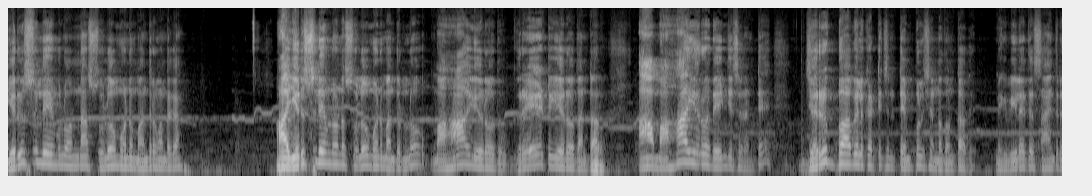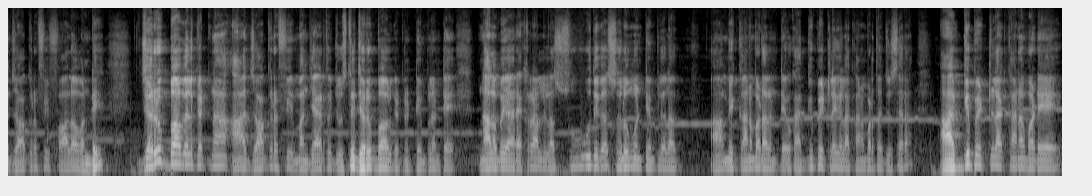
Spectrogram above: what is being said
ఎరుసులేములో ఉన్న సులోమోను మందిరం ఉందగా? ఆ ఎరుసలేంలో ఉన్న సులోమోని మందిరంలో మహా ఏరోదు గ్రేట్ ఏరోదు అంటారు. ఆ మహా ఏరోదు ఏం చేశాడంటే జరుబ్బాబేలు కట్టించిన టెంపుల్ చిన్నది ఉంటుంది. మీకు వీలైతే సాయంత్రం జాగ్రఫీ ఫాలో అవ్వండి. జరుబ్బాబేలు కట్టిన ఆ జాగ్రఫీ మన జాగ్రత్త చూస్తే జరుబ్బాబేలు కట్టిన టెంపుల్ అంటే నలభై ఆరు ఎకరాలు ఇలా సూదిగా సులోమోన్ టెంపుల్ ఇలా మీకు కనబడాలంటే ఒక అగ్గిపెట్టెలాగా ఇలా కనబడతా చూసారా? ఆ అగ్గిపెట్టెలా కనబడే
